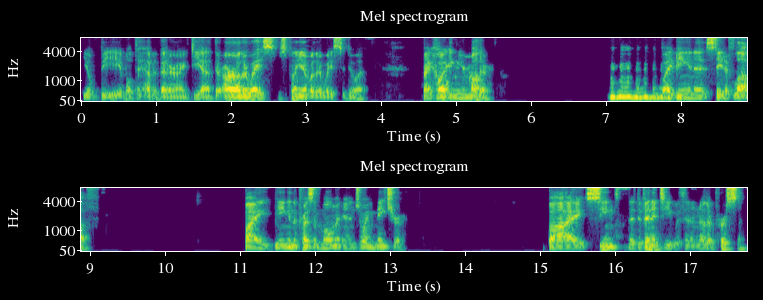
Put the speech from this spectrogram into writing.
you'll be able to have a better idea. There are other ways. There's plenty of other ways to do it by hugging your mother by being in a state of love, by being in the present moment and enjoying nature, by seeing the divinity within another person,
